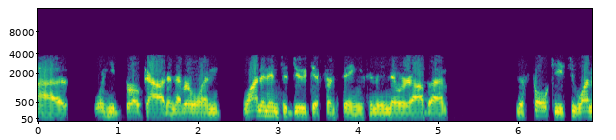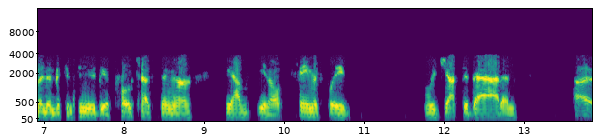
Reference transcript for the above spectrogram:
uh, when he broke out, and everyone wanted him to do different things. I mean, there were all the the folkies who wanted him to continue to be a protest singer he have you know famously rejected that and uh,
